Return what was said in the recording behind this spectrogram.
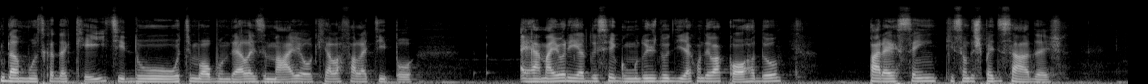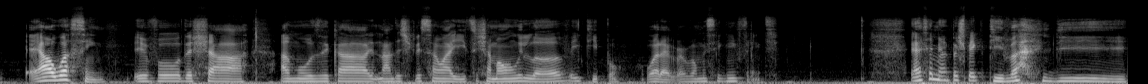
da música da Kate, do último álbum dela, Smile, que ela fala tipo. É a maioria dos segundos do dia quando eu acordo parecem que são desperdiçadas. É algo assim. Eu vou deixar a música na descrição aí, se chama Only Love e tipo, whatever, vamos seguir em frente. Essa é a minha perspectiva de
